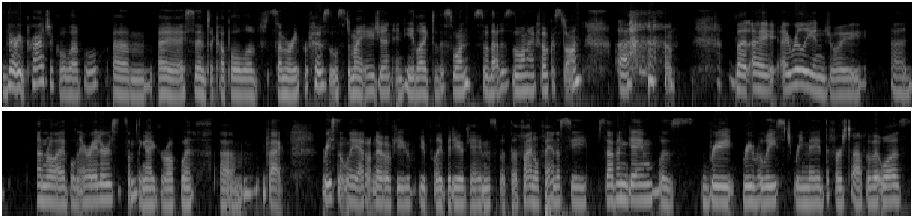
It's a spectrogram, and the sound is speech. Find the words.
very practical level, um, I, I, sent a couple of summary proposals to my agent, and he liked this one, so that is the one I focused on. Uh, but I I really enjoy uh, unreliable narrators. It's something I grew up with. Um, in fact, recently, I don't know if you you play video games, but the Final Fantasy VII game was re re-released, remade. The first half of it was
